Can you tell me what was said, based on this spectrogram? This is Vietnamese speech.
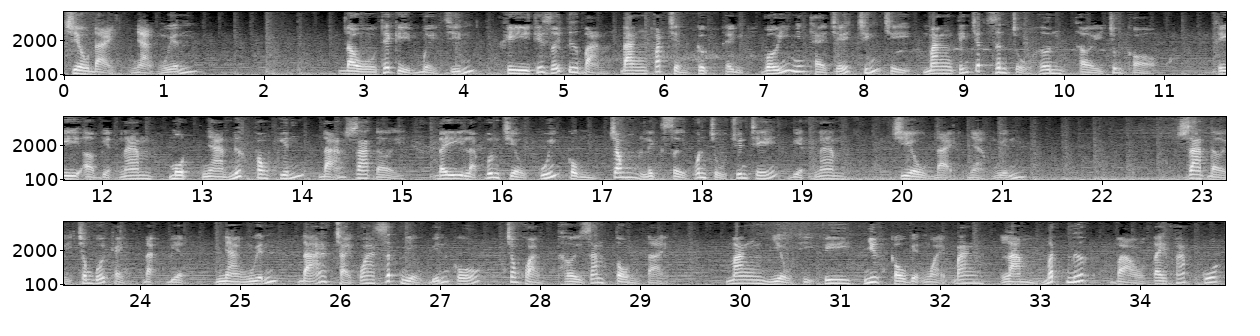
Triều đại nhà Nguyễn Đầu thế kỷ 19, khi thế giới tư bản đang phát triển cực thịnh với những thể chế chính trị mang tính chất dân chủ hơn thời Trung Cổ, thì ở Việt Nam một nhà nước phong kiến đã ra đời. Đây là vương triều cuối cùng trong lịch sử quân chủ chuyên chế Việt Nam, triều đại nhà Nguyễn. Ra đời trong bối cảnh đặc biệt, nhà Nguyễn đã trải qua rất nhiều biến cố trong khoảng thời gian tồn tại mang nhiều thị phi như cầu viện ngoại bang làm mất nước vào tay Pháp quốc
